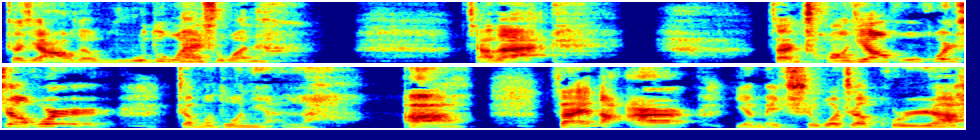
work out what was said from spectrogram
这家伙的五十度还说呢，贾代，咱闯江湖混社会这么多年了。啊，在哪儿也没吃过这亏啊！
